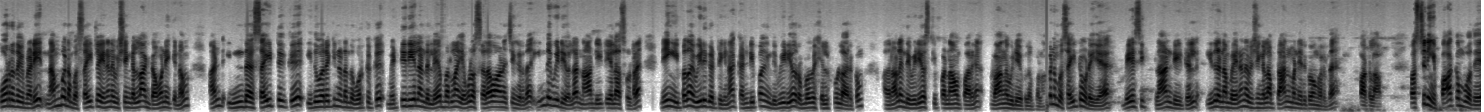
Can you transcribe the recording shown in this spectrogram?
போடுறதுக்கு முன்னாடி நம்ம நம்ம சைட்ல என்னென்ன விஷயங்கள்லாம் கவனிக்கணும்? அண்ட் இந்த சைட்டுக்கு இது வரைக்கும் நடந்த ஒர்க்குக்கு மெட்டீரியல் அண்ட் லேபர்லாம் எவ்வளோ செலவானுச்சுங்கிறத இந்த வீடியோவில் நான் டீட்டெயிலாக சொல்கிறேன் நீங்கள் இப்போ தான் வீடு கட்டுறீங்கன்னா கண்டிப்பாக இந்த வீடியோ ரொம்பவே ஹெல்ப்ஃபுல்லாக இருக்கும். அதனால் இந்த வீடியோ ஸ்கிப் பண்ணாமல் பாருங்கள் வாங்க வீடியோக்குள்ளே போகலாம் இப்போ நம்ம சைட்டோடைய பேசிக் பிளான் டீட்டெயில் இதில் நம்ம என்னென்ன விஷயங்கள்லாம் பிளான் பண்ணியிருக்கோங்கிறத பார்க்கலாம். ஃபஸ்ட்டு நீங்கள் பார்க்கும்போதே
